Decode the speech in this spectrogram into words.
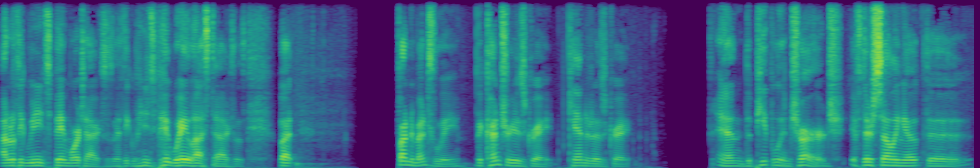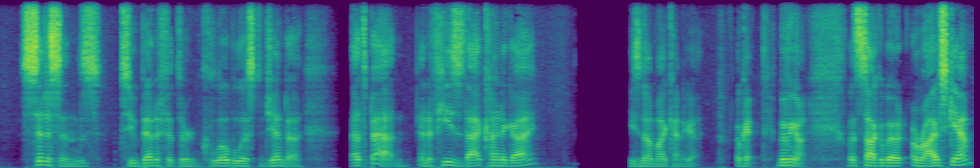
I don't think we need to pay more taxes. I think we need to pay way less taxes. But fundamentally, the country is great. Canada is great. And the people in charge, if they're selling out the citizens to benefit their globalist agenda, that's bad. And if he's that kind of guy, he's not my kind of guy. Okay, moving on. Let's talk about Arrive scam.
